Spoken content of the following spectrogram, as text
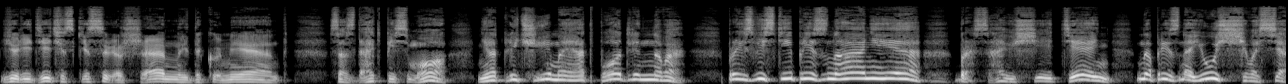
юридически совершенный документ, создать письмо, неотличимое от подлинного, произвести признание, бросающее тень на признающегося,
